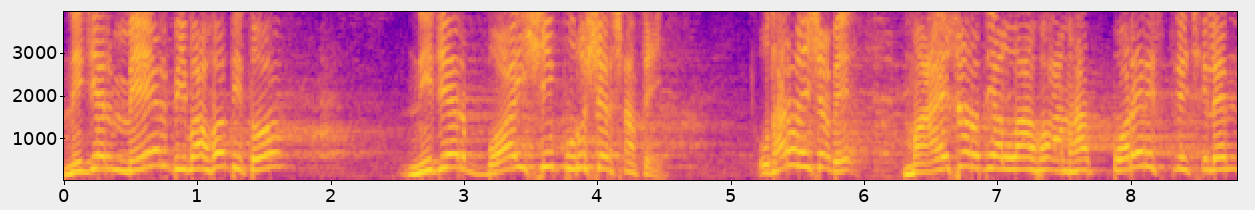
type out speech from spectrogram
নিজের মেয়ের বিবাহ দিত নিজের বয়সী পুরুষের সাথে। উদাহরণ হিসাবে, মা আয়েশা রাজি আল্লাহ আনহার পরের স্ত্রী ছিলেন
